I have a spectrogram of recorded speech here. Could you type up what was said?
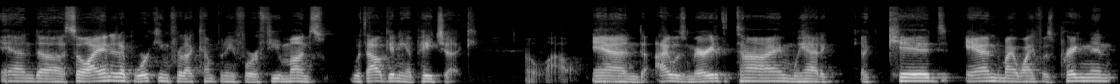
And uh, so I ended up working for that company for a few months without getting a paycheck. Oh, wow. And I was married at the time. We had a, a kid, and my wife was pregnant.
